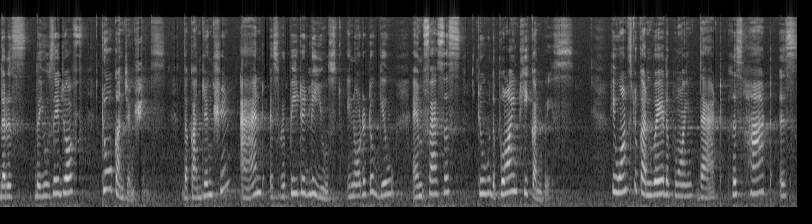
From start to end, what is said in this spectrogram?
there is the usage of two conjunctions. The conjunction and is repeatedly used in order to give emphasis to the point he conveys. He wants to convey the point that his heart is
